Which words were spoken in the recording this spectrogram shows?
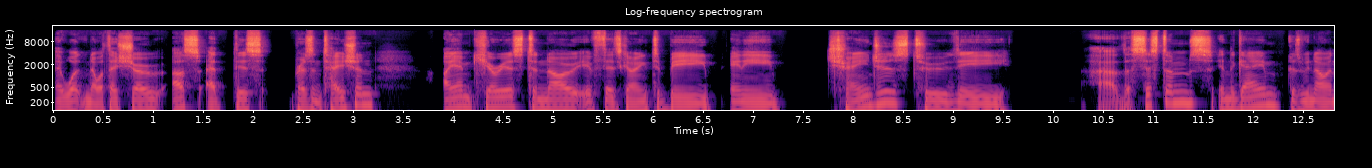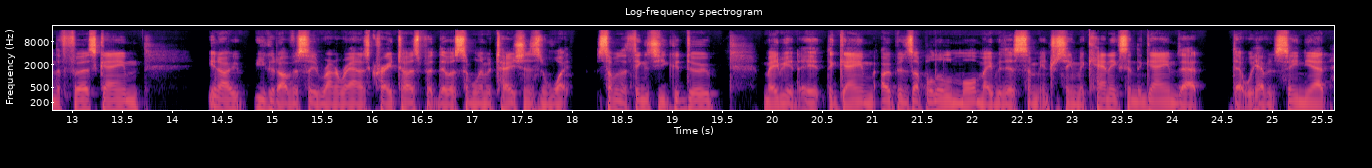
what you know what they show us at this presentation. I am curious to know if there's going to be any changes to the uh, the systems in the game because we know in the first game, you know, you could obviously run around as Kratos, but there were some limitations in what some of the things you could do. Maybe it, it, the game opens up a little more. Maybe there's some interesting mechanics in the game that that we haven't seen yet.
